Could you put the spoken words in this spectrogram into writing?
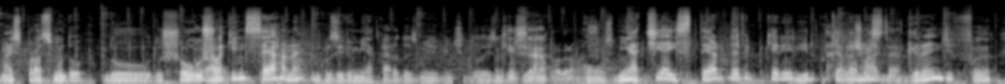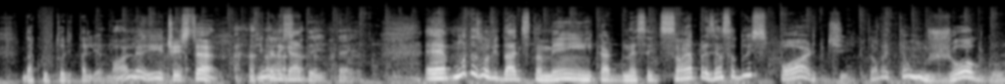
mais próximo do, do, do show. Do Ela show. que encerra, né? Inclusive Minha Cara 2022. no Que dia encerra a programação. 11. Minha tia Esther deve querer ir, porque ela é uma Esther. grande fã da cultura italiana. Olha aí, Tia Esther. Fica ligado aí, Teia. É, uma das novidades também, Ricardo, nessa edição é a presença do esporte. Então vai ter um jogo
